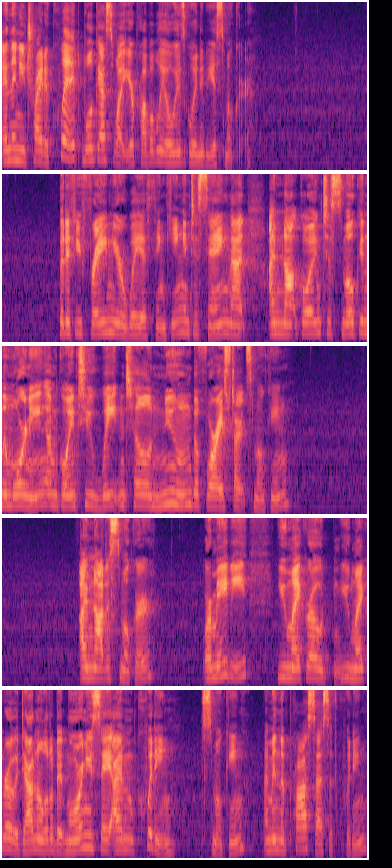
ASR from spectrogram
and then you try to quit, well, guess what? You're probably always going to be a smoker. But if you frame your way of thinking into saying that I'm not going to smoke in the morning, I'm going to wait until noon before I start smoking, I'm not a smoker. Or maybe you micro you micro it down a little bit more and you say I'm quitting smoking. I'm in the process of quitting.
